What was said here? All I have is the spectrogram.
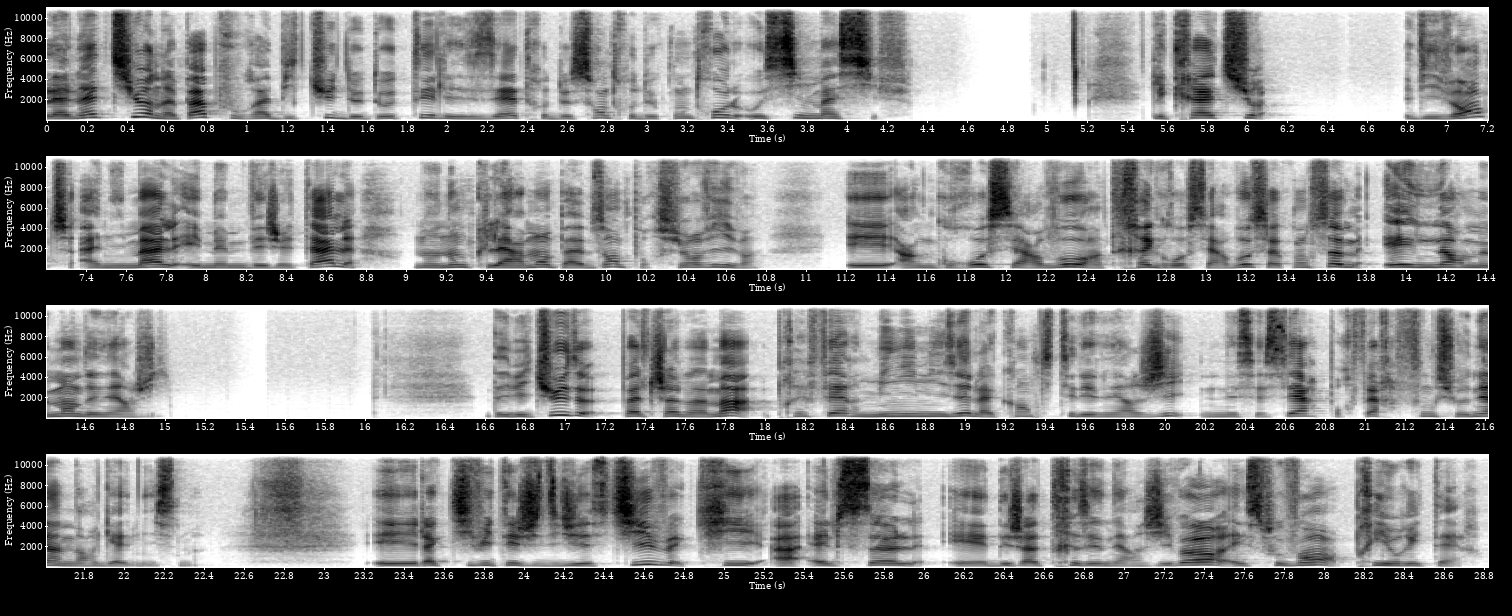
La nature n'a pas pour habitude de doter les êtres de centres de contrôle aussi massifs. Les créatures vivantes, animales et même végétales, n'en ont clairement pas besoin pour survivre. Et un gros cerveau, un très gros cerveau, ça consomme énormément d'énergie. D'habitude, Pachamama préfère minimiser la quantité d'énergie nécessaire pour faire fonctionner un organisme. Et l'activité digestive, qui à elle seule est déjà très énergivore, est souvent prioritaire.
